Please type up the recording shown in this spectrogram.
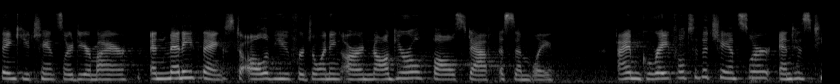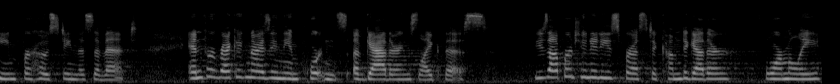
Thank you, Chancellor Diermeier, and many thanks to all of you for joining our inaugural Fall Staff Assembly. I am grateful to the Chancellor and his team for hosting this event and for recognizing the importance of gatherings like this. These opportunities for us to come together formally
